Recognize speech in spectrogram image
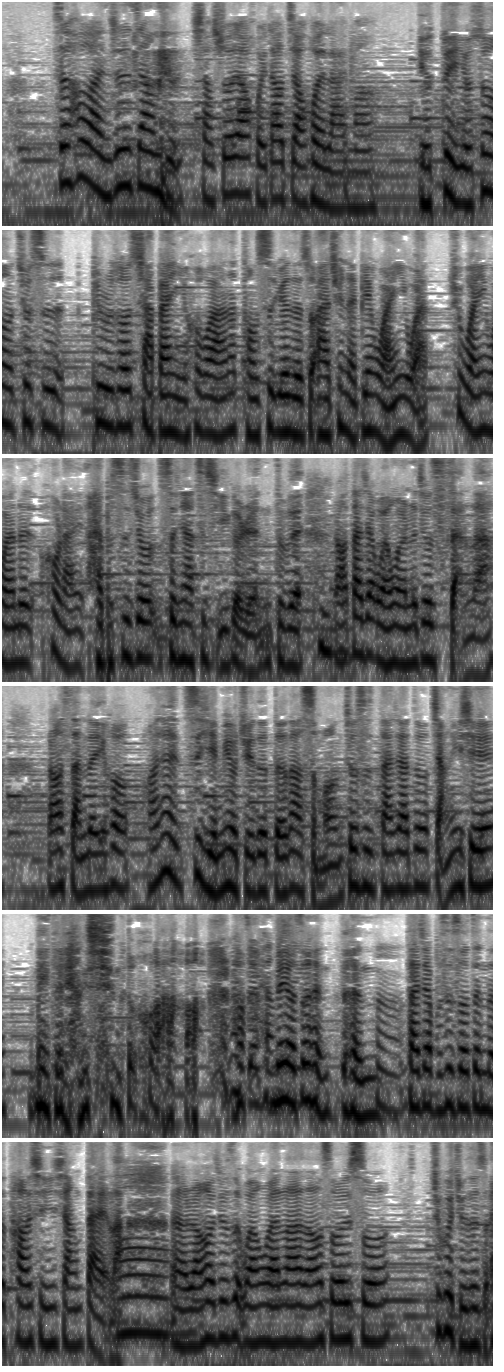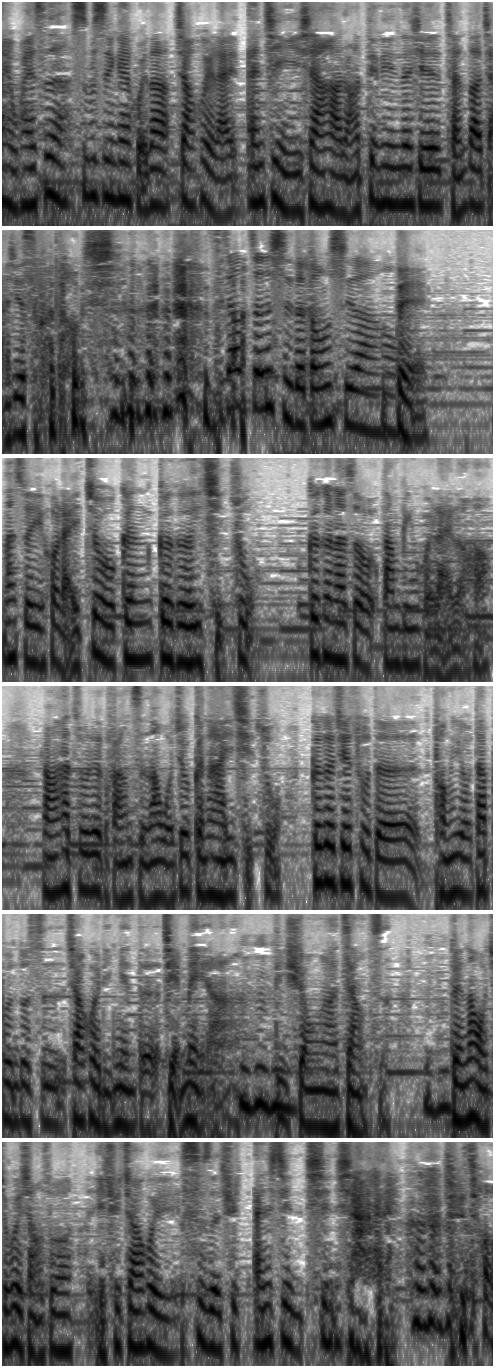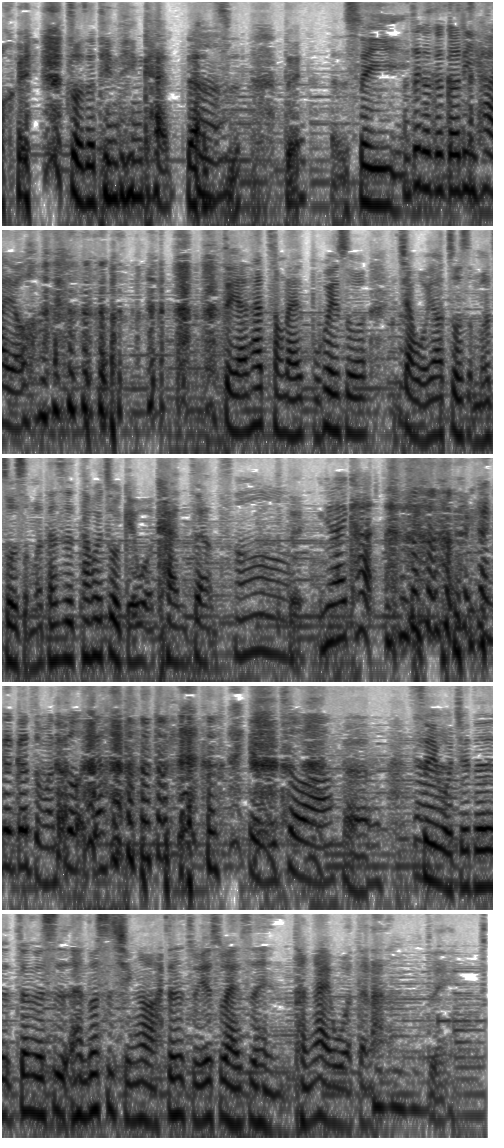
所以后来你就是这样子想说要回到教会来吗？也对，有时候就是，譬如说下班以后啊，那同事约着说啊，去哪边玩一玩，去玩一玩的，后来还不是就剩下自己一个人，对不对？嗯，然后大家玩完了就散了。然后散了以后，好像自己也没有觉得得到什么，就是大家都讲一些 昧着良心的话 哈，然后没有说很很，嗯、大家不是说真的掏心相待啦，嗯、呃，然后就是玩玩啦，然后说一说，就会觉得说，哎，我还是是不是应该回到教会来安静一下哈，然后听听那些传道讲些什么东西，比较真实的东西啦。对，那所以后来就跟哥哥一起住，哥哥那时候当兵回来了哈。然后他租了个房子，然后我就跟他一起住。哥哥接触的朋友大部分都是教会里面的姐妹啊、嗯、哼哼弟兄啊这样子。嗯、对，那我就会想说，也去教会试着去安静心下来，去教会坐着听听看这样子。嗯、对，所以这个哥哥厉害哦。对呀、啊，他从来不会说叫我要做什么做什么，但是他会做给我看这样子。哦，对，你来看，看哥哥怎么做，这样 也不错啊。呃，所以我觉得真的是很多事情啊，真的主耶稣还是很疼爱我的啦。嗯、对，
